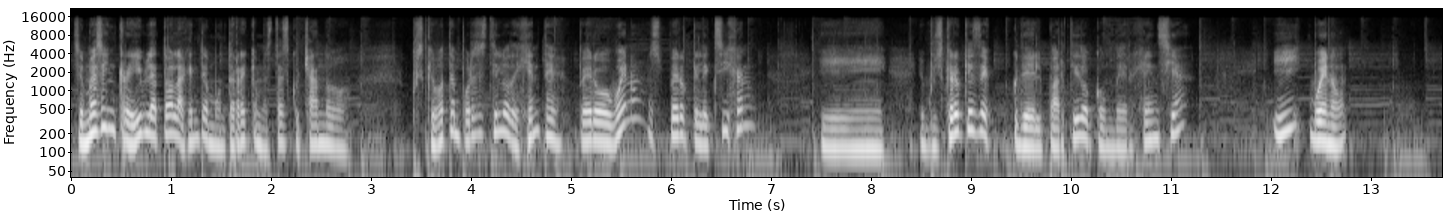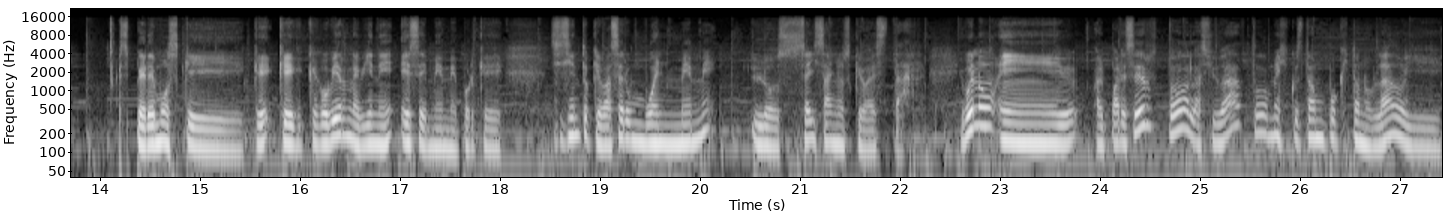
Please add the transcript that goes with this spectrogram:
Se me hace increíble a toda la gente de Monterrey que me está escuchando. Pues que voten por ese estilo de gente. Pero bueno, espero que le exijan. Y, pues creo que es del partido Convergencia. Y bueno, esperemos que, que, gobierne bien ese meme, porque sí siento que va a ser un buen meme los seis años que va a estar. Y bueno, eh, al parecer toda la ciudad, todo México está un poquito nublado y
